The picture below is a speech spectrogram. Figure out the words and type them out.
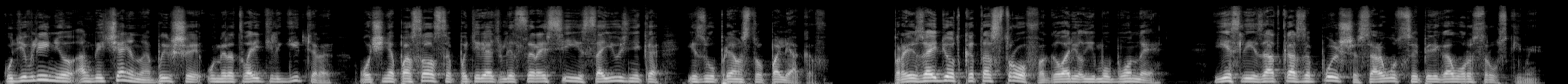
К удивлению англичанина, бывший умиротворитель Гитлера очень опасался потерять в лице России союзника из-за упрямства поляков. «Произойдет катастрофа», — говорил ему Боне, «если из-за отказа Польши сорвутся переговоры с русскими».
